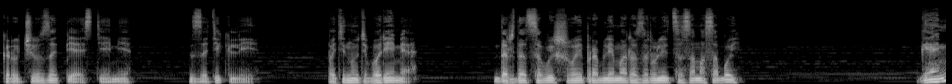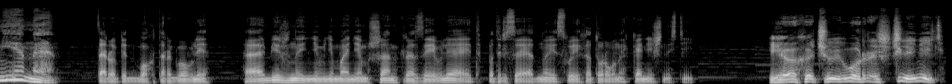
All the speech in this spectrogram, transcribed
Кручу запястьями. Затекли. Потянуть время? Дождаться высшего и проблема разрулиться сама собой? «Гамена!» — торопит бог торговли, а обиженный невниманием Шанкра заявляет, потрясая одной из своих оторванных конечностей. «Я хочу его расчленить.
